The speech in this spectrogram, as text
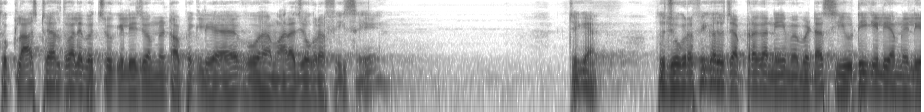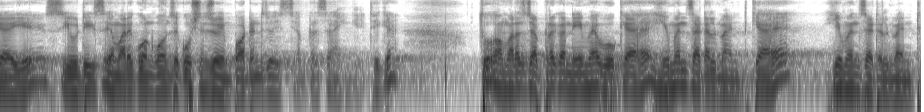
तो क्लास ट्वेल्थ वाले बच्चों के लिए जो हमने टॉपिक लिया है, वो है हमारा ज्योग्राफी से, ठीक है? तो ज्योग्राफी का जो चैप्टर का नेम है बेटा सी के लिए हमने लिया है ये। सी से हमारे कौन कौन से क्वेश्चन जो इंपॉर्टेंट जो इस चैप्टर से आएँगे, ठीक है? तो हमारा जो चैप्टर का नेम है, वो क्या है? ह्यूमन सेटलमेंट क्या है? ह्यूमन सेटलमेंट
